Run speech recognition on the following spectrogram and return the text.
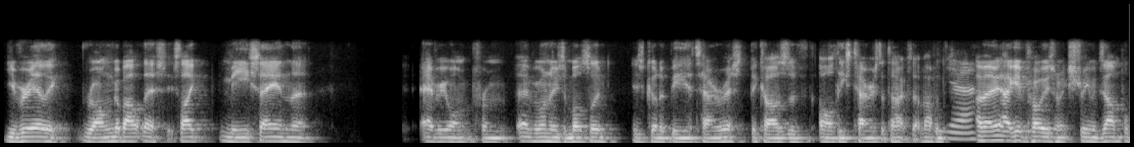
you're really wrong about this. It's like me saying that everyone from everyone who's a Muslim is going to be a terrorist because of all these terrorist attacks that have happened. Yeah. I mean, I give probably some extreme example,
